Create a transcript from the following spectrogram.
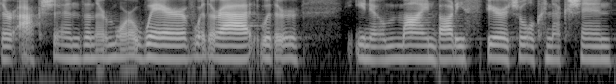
their actions and they're more aware of where they're at, whether you know mind, body, spiritual connection.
